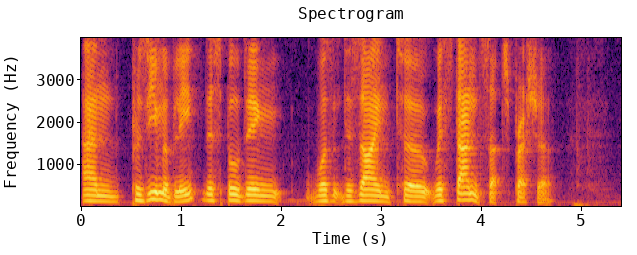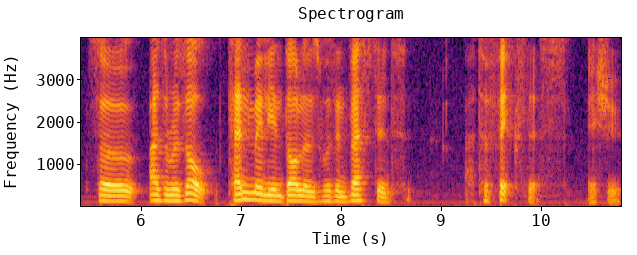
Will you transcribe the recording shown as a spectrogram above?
And presumably this building wasn't designed to withstand such pressure. So as a result, 10 million dollars was invested to fix this issue.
